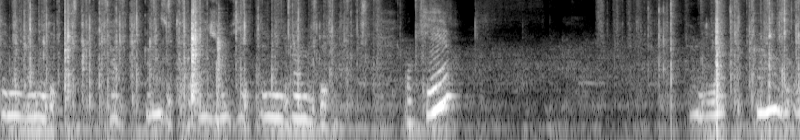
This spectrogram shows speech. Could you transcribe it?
2022. 15 au 31 janvier 2022. Ok. 15 au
